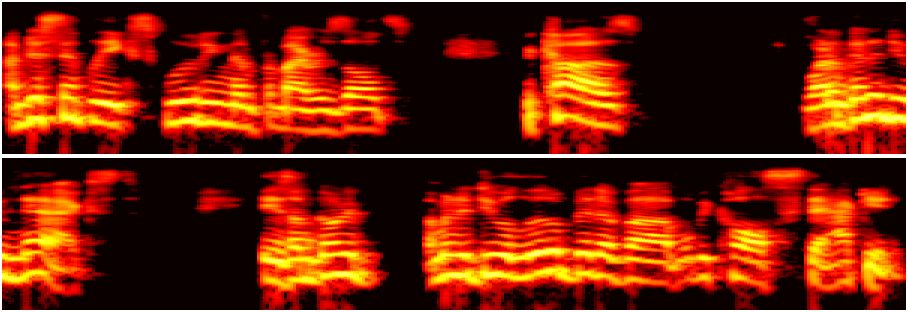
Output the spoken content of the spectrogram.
I'm just simply excluding them from my results because what I'm going to do next is I'm going to I'm going to do a little bit of uh, what we call stacking.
